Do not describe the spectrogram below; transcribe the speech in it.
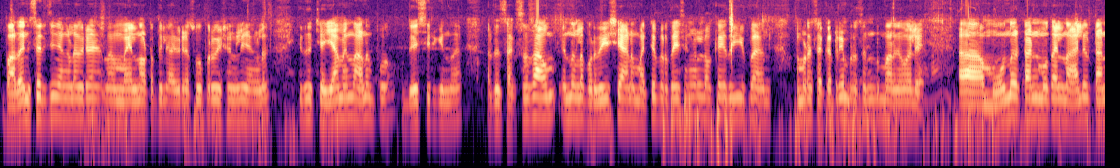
അപ്പോൾ അതനുസരിച്ച് ഞങ്ങൾ ഞങ്ങളവരെ മേൽനോട്ടത്തിൽ അവരുടെ സൂപ്പർവിഷനിൽ ഞങ്ങൾ ഇത് ചെയ്യാമെന്നാണ് ഇപ്പോൾ ഉദ്ദേശിച്ചിരിക്കുന്നത്. അത് സക്സസ് ആവും എന്നുള്ള പ്രതീക്ഷയാണ്. മറ്റ് പ്രദേശങ്ങളിലൊക്കെ ഇത് ഈ നമ്മുടെ സെക്രട്ടറിയും പ്രസിഡന്റും പറഞ്ഞ പോലെ മൂന്ന് ടൺ മുതൽ നാല് ടൺ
